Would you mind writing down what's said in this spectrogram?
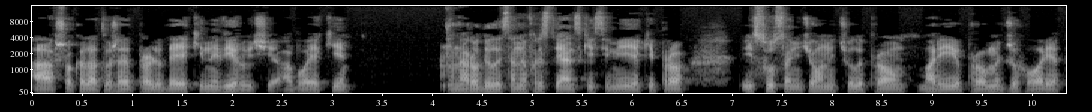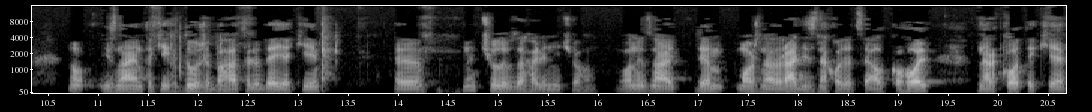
А що казати вже про людей, які не віруючі, або які народилися не в християнській сім'ї, які про Ісуса нічого не чули, про Марію, про Меджугор'я. Ну, і знаємо таких дуже багато людей, які е, не чули взагалі нічого. Вони знають, де можна радість знаходити це алкоголь, наркотики,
